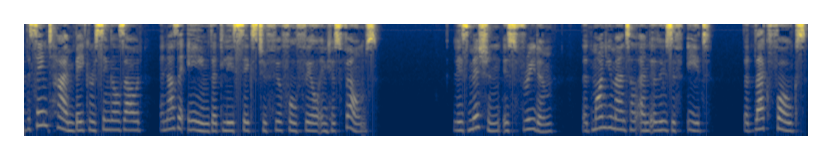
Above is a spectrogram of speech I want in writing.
At the same time, Baker singles out another aim that Lee seeks to fulfill in his films. Lee's mission is freedom, that monumental and elusive it that black folks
